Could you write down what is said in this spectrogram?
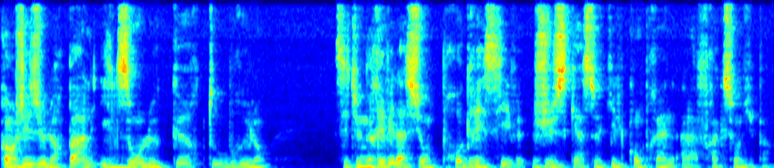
Quand Jésus leur parle, ils ont le cœur tout brûlant. C'est une révélation progressive jusqu'à ce qu'ils comprennent à la fraction du pain.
